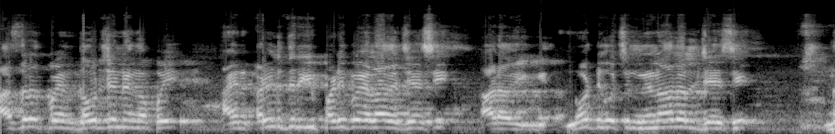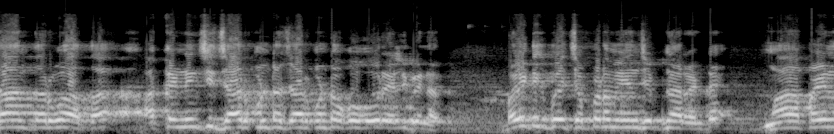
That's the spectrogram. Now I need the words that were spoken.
హజరత్ పైన దౌర్జన్యంగా పోయి ఆయన కళ్ళు తిరిగి పడిపోయేలాగా చేసి ఆడ నోటికి వచ్చిన నినాదాలు చేసి దాని తర్వాత అక్కడి నుంచి జారుకుంటా జారుకుంటా ఒక ఊరు వెళ్ళిపోయినారు. బయటికి పోయి చెప్పడం ఏం చెప్పినారంటే మా పైన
